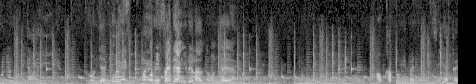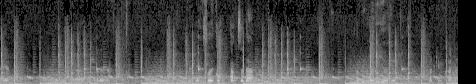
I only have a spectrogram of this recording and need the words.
มันถนนใหญ่ถนนใหญ่มันก็มีไปไปมันก็มีไฟแดงอยู่ด้วยเหรอถนนใหญ่อะเอาขับตรงนี้ไปถึงสี่แยกไฟแดงเอ่ออะไรนะไฟแดงซอยกังสดานก็ดึงมาเยอะๆเลยรัด เข็มขัดอะ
